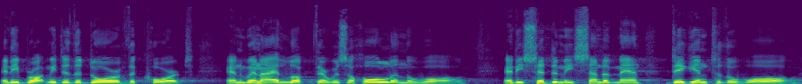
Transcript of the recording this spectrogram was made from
And he brought me to the door of the court, and when I looked, there was a hole in the wall. And he said to me, Son of man, dig into the wall.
